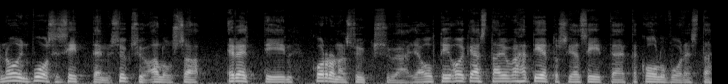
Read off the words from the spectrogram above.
noin vuosi sitten syksyn alussa elettiin koronasyksyä ja oltiin oikeastaan jo vähän tietoisia siitä, että kouluvuodesta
